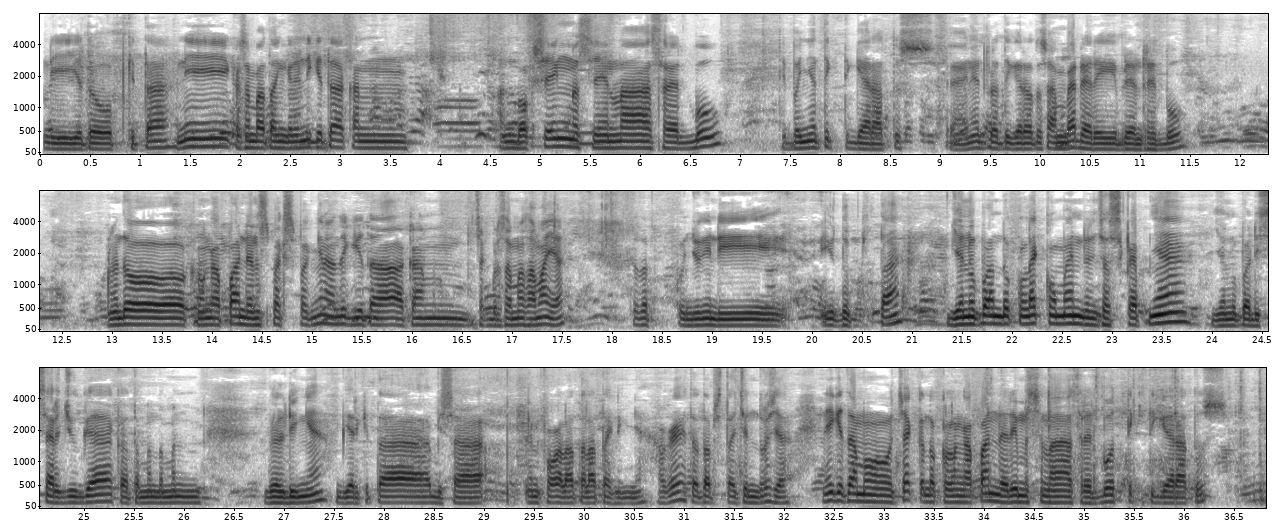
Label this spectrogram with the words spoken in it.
di YouTube kita. Ini kesempatan kali ini kita akan unboxing mesin las Redbow tipenya TIK 300. Nah, ini adalah 300 ampere dari brand Redbow. Untuk kelengkapan dan spek-speknya nanti kita akan cek bersama-sama ya. Tetap kunjungi di YouTube kita. Jangan lupa untuk like, komen, dan subscribe-nya. Jangan lupa di share juga ke teman-teman buildingnya biar kita bisa info alat-alat tekniknya. Oke tetap stay tune terus ya. Ini kita mau cek untuk kelengkapan dari mesin las Redbow TIK 300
